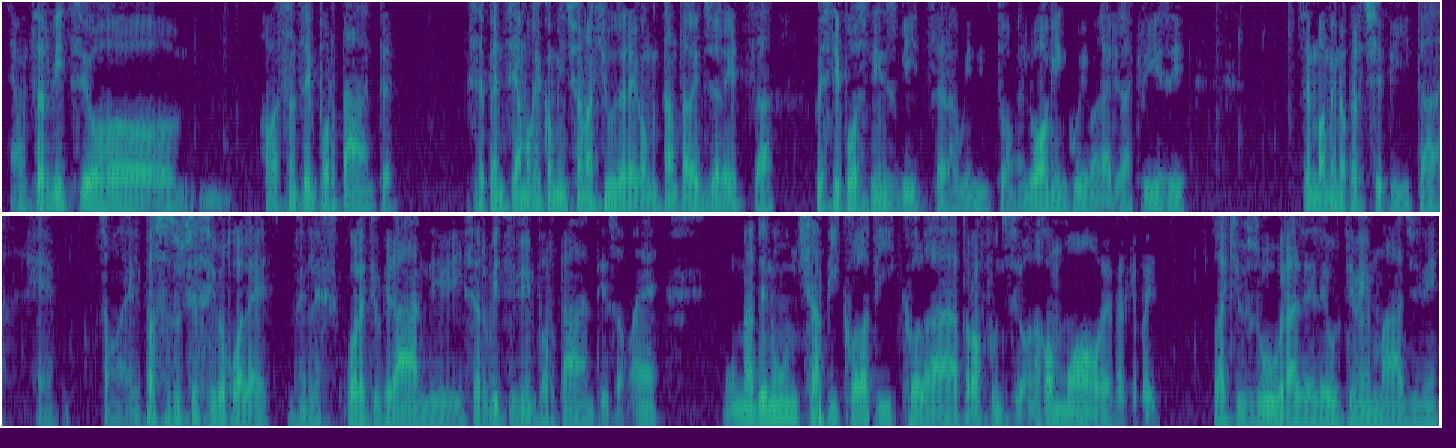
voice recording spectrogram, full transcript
è un servizio abbastanza importante. Se pensiamo che cominciano a chiudere con tanta leggerezza questi posti in Svizzera, quindi in luoghi in cui magari la crisi sembra meno percepita, eh, insomma, il passo successivo qual è? Le scuole più grandi, i servizi più importanti, insomma, è, una denuncia piccola piccola, però funziona, commuove perché poi la chiusura, le, le ultime immagini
